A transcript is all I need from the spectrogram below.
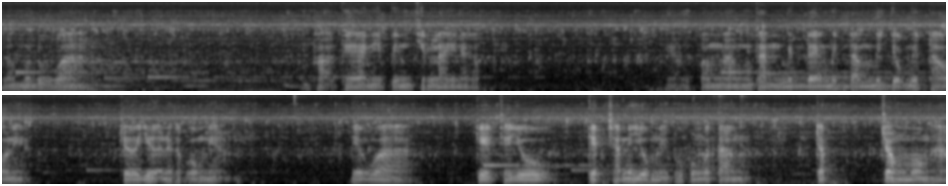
เรามาดูว่าพระแท้นี่เป็นเช่นไรนะครับ ความงามของท่านเม็ดแดงเม็ดดำเม็ดหยกเม็ดเทาเนี่ย เจอเยอะนะครับองค์เนี้ยเรียกว่าเกตชโยเกตชั้นนิยมในผู้คงก็ต่างจับจ้องมองหา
